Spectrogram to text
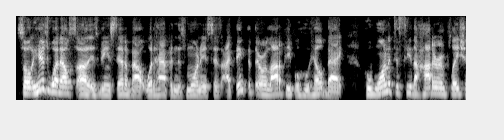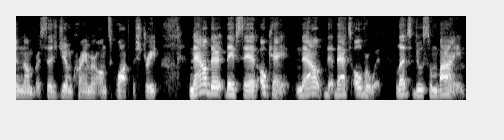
So here's what else uh, is being said about what happened this morning. It says, I think that there were a lot of people who held back, who wanted to see the hotter inflation numbers, says Jim Cramer on Squawk the Street. Now they've said, okay, now th- that's over with. Let's do some buying.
